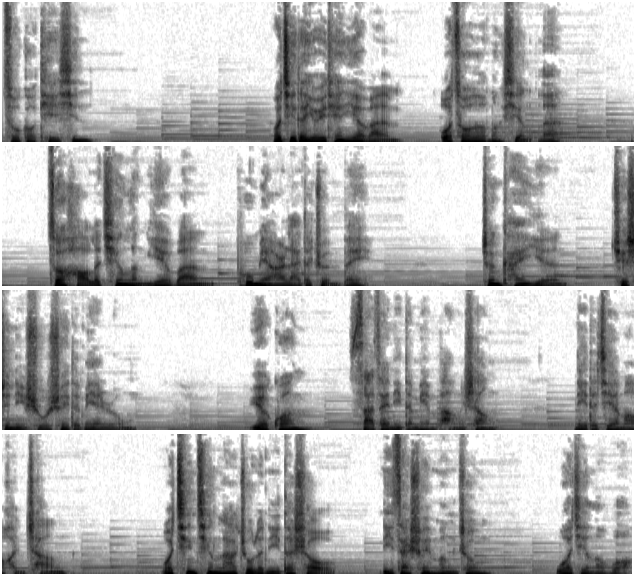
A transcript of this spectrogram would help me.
足够贴心。我记得有一天夜晚，我做噩梦醒了。做好了清冷夜晚扑面而来的准备，睁开眼，却是你熟睡的面容。月光洒在你的面庞上，你的睫毛很长。我轻轻拉住了你的手，你在睡梦中握紧了我。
